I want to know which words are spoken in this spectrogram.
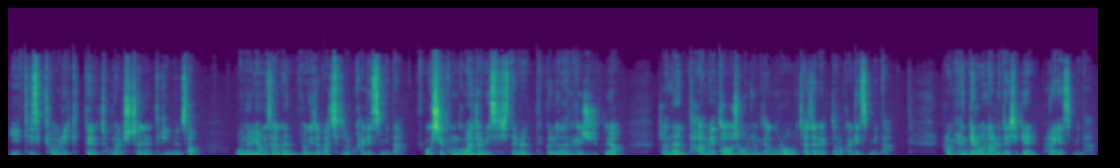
이 디스커버리 키트 정말 추천을 드리면서 오늘 영상은 여기서 마치도록 하겠습니다. 혹시 궁금한 점 있으시다면 댓글로 남겨주시고요. 저는 다음에 더 좋은 영상으로 찾아뵙도록 하겠습니다. 그럼 향기로운 하루 되시길 바라겠습니다.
